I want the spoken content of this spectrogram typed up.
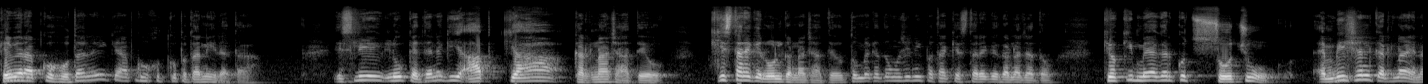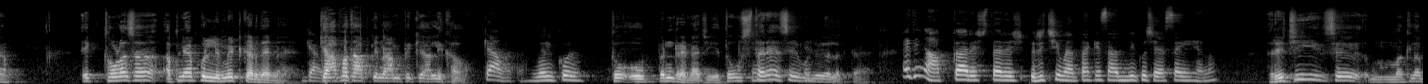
कई बार आपको होता नहीं कि आपको खुद को पता नहीं रहता। इसलिए लोग कहते हैं ना कि आप क्या करना चाहते हो? किस तरह के रोल करना चाहते हो? तो मैं कहता हूँ मुझे नहीं पता किस तरह के करना चाहता हूँ। क्योंकि मैं अगर कुछ सोचूं एम्बिशन करना है ना एक थोड़ा सा अपने आप को लिमिट कर देना है। क्या क्या पता आपके नाम पे क्या लिखा हो। क्या पता? बिल्कुल। तो ओपन रहना चाहिए। तो उस तरह से मुझे लगता है। आई थिंक आपका रिश्ता रिच- मेहता के साथ भी कुछ ऐसा ही है ना? रिची से मतलब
